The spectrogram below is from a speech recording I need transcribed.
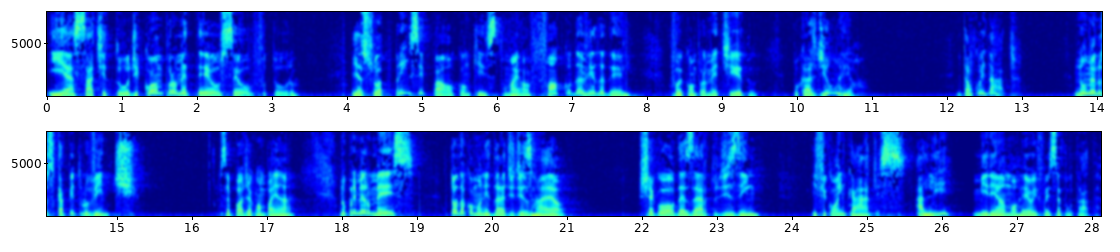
E essa atitude comprometeu o seu futuro. E a sua principal conquista, o maior foco da vida dele, foi comprometido por causa de um erro. Então, cuidado. Números capítulo 20. Você pode acompanhar. No primeiro mês, toda a comunidade de Israel chegou ao deserto de Zim e ficou em Cádiz. Ali, Miriam morreu e foi sepultada.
